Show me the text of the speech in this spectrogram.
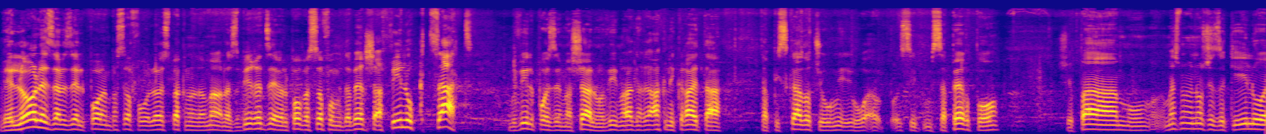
ולא לזלזל פה, בסוף לא הספקנו לומר, להסביר את זה, אבל פה בסוף הוא מדבר שאפילו קצת, הוא מביא לפה איזה משל, הוא מביא, רק, רק נקרא את, ה, את הפסקה הזאת שהוא הוא, הוא מספר פה, שפעם, הוא ממש ממנו שזה כאילו,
